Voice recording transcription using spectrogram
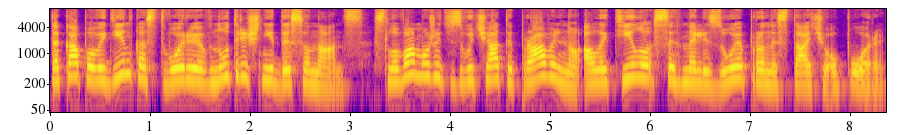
Така поведінка створює внутрішній дисонанс. Слова можуть звучати правильно, але тіло сигналізує про нестачу опори.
